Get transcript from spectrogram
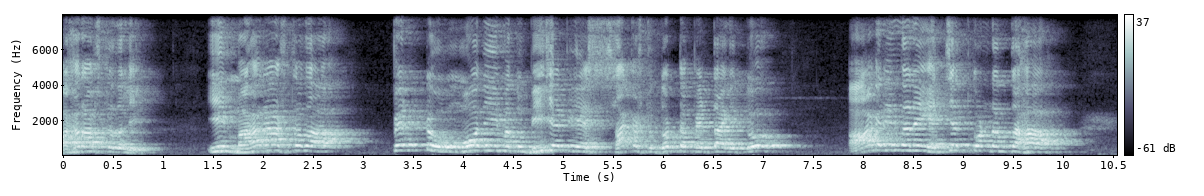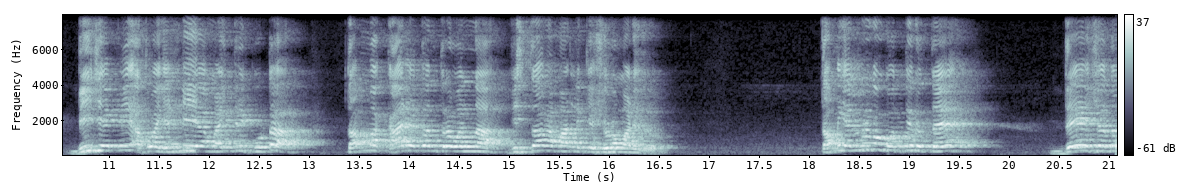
ಮಹಾರಾಷ್ಟ್ರದಲ್ಲಿ. ಈ ಮಹಾರಾಷ್ಟ್ರದ ಪೆಟ್ಟು ಮೋದಿ ಮತ್ತು ಬಿಜೆಪಿಗೆ ಸಾಕಷ್ಟು ದೊಡ್ಡ ಪೆಟ್ಟಾಗಿತ್ತು. ಆಗಲಿಂದನೇ ಎಚ್ಚೆತ್ತುಕೊಂಡಂತಹ ಬಿಜೆಪಿ ಅಥವಾ ಎನ್ ಡಿ ಎ ಮೈತ್ರಿಕೂಟ ತಮ್ಮ ಕಾರ್ಯತಂತ್ರವನ್ನು ವಿಸ್ತಾರ ಮಾಡಲಿಕ್ಕೆ ಶುರು ಮಾಡಿದರು. ತಮಗೆಲ್ರಿಗೂ ಗೊತ್ತಿರುತ್ತೆ, ದೇಶದ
